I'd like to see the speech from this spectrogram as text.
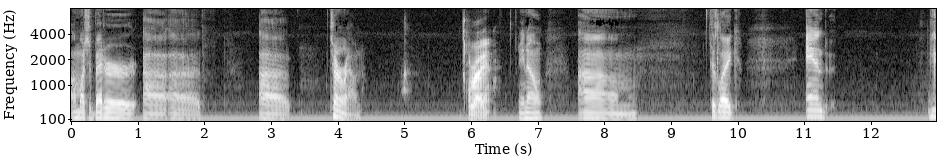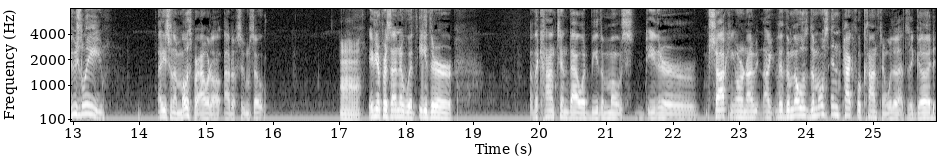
a much better uh, uh, uh, turnaround. Right. You know, um, because like, and usually, at least for the most part, I would I'd assume so. hmm if you're presented with either the content that would be the most either shocking or not like the, the most the most impactful content whether that's a good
